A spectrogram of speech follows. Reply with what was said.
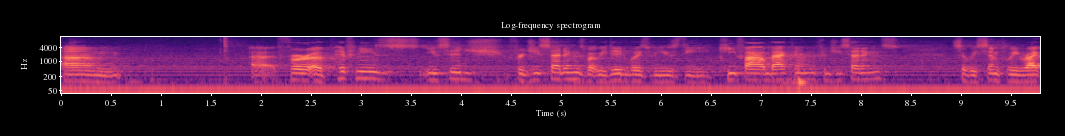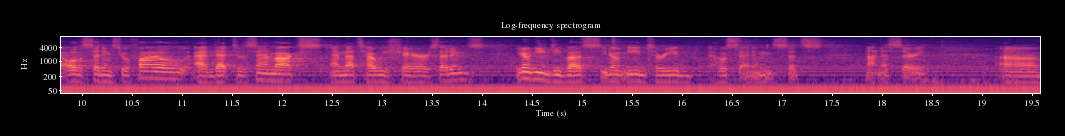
Um, uh, for Epiphany's usage for G settings, what we did was we used the key file backend for G settings. So we simply write all the settings to a file, add that to the sandbox, and that's how we share settings. You don't need dbus. You don't need to read host settings. That's not necessary. Um,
